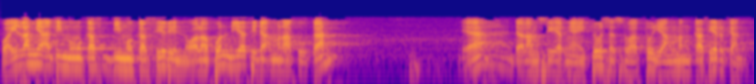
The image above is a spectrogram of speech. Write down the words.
wa ilam ya'ti bimukafirin walaupun dia tidak melakukan ya dalam sihirnya itu sesuatu yang mengkafirkan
